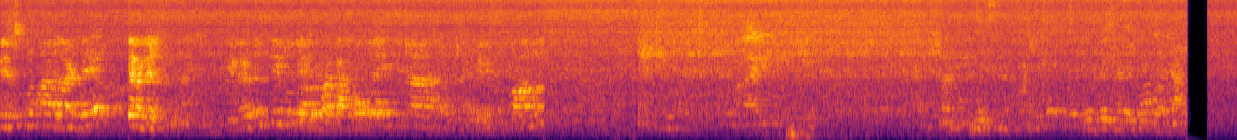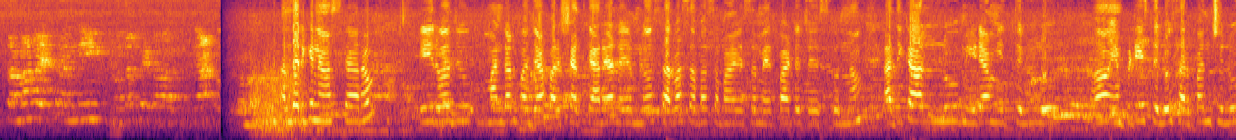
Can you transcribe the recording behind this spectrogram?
తెచ్చుకుంటారు అంటే ఈ రెండు స్కీముల్లో కూడా గతంలో ఇచ్చిన ఫామ్ అందరికీ నమస్కారం. ఈరోజు మండల ప్రజా పరిషత్ కార్యాలయంలో సర్వసభ సమావేశం ఏర్పాటు చేసుకున్నాం. అధికారులు మీడియా మిత్రులు ఎంపీటీసీలు సర్పంచులు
